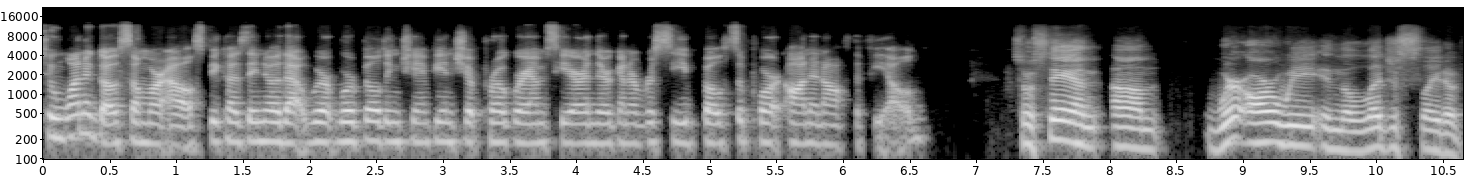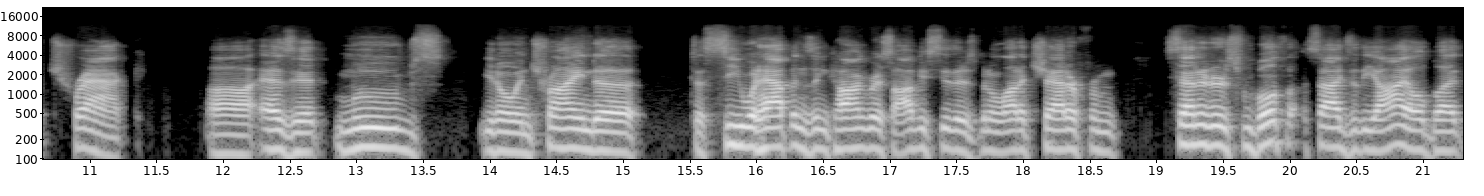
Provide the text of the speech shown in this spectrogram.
to want to go somewhere else because they know that we're, we're building championship programs here and they're going to receive both support on and off the field. So Stan, um, where are we in the legislative track uh, as it moves you know, in trying to to see what happens in Congress. Obviously, there's been a lot of chatter from senators from both sides of the aisle, but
